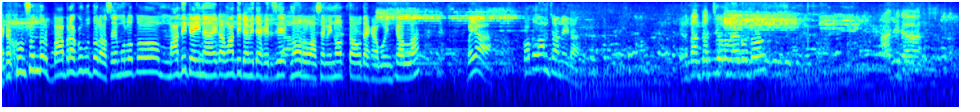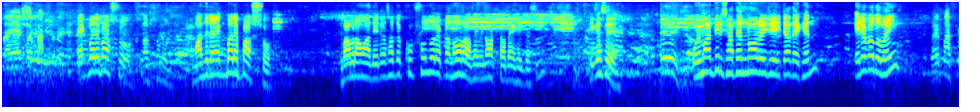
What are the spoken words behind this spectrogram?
একটা খুব সুন্দর বাবরা কবুতর আছে মূলত মাদিটাই না এটা মাদিটা আমি দেখাইতেছি এক নরও আছে আমি নরটাও দেখাবো ইনশাল্লাহ ভাইয়া কত দাম চান এটা? দাম চাচ্ছি হলো কত? একবার পাঁচশো একবারে পাঁচশো? মাদের একবারে পাঁচশো। বাবরা মাদি এটার সাথে খুব সুন্দর একটা নর আছে আমি নরটা দেখাইতেছি। ঠিক আছে? ওই মাদির সাথে নর এই যে এটা দেখেন। এটা কত ভাই? পাঁচশো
